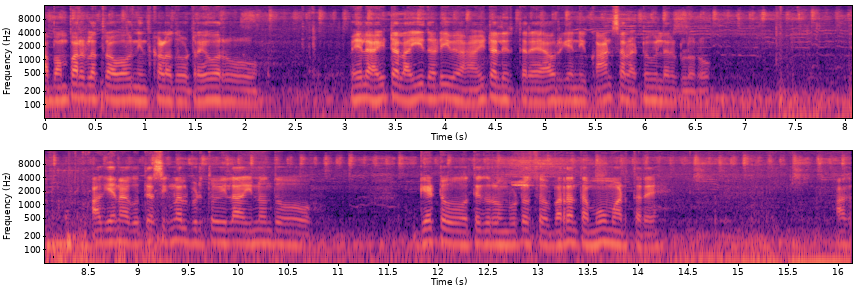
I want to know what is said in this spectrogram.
ಆ ಬಂಪರ್ಗಳ ಹತ್ರ ಹೋಗಿ ನಿಂತ್ಕೊಳ್ಳೋದು ಡ್ರೈವರು ಮೇಲೆ ಹೈಟಲ್ಲಿ ಐದು ಅಡಿ ಹೈಟಲ್ಲಿ ಇರ್ತಾರೆ. ಅವ್ರಿಗೆ ನೀವು ಕಾಣಿಸಲ್ಲ ಟೂ ವೀಲರ್ಗಳವರು ಆಗೇನಾಗುತ್ತೆ ಸಿಗ್ನಲ್ ಬಿಡ್ತು, ಇಲ್ಲ ಇನ್ನೊಂದು ಗೇಟು ತೆಗೆದು ಅಂದ್ಬಿಟ್ಟು ಬರಂತ ಮೂವ್ ಮಾಡ್ತಾರೆ. ಆಗ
